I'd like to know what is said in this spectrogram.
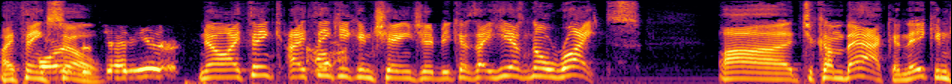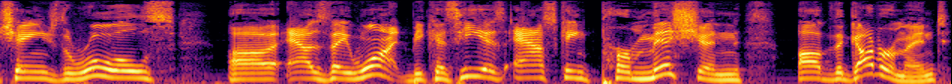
I think so. Ten years. No, I think I think he can change it because he has no rights uh, to come back, and they can change the rules. Uh, as they want, because he is asking permission of the government,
